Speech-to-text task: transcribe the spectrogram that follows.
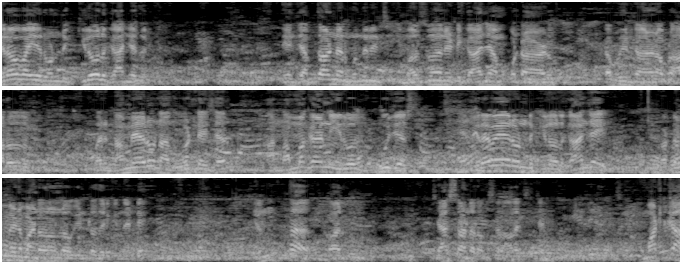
ఇరవై రెండు కిలోలు గాంజా దొరికింది. నేను చెప్తా ఉన్నాను ముందు నుంచి ఈ మధుసూదన్ రెడ్డి గాంజా అమ్ముకుంటున్నాడు డబ్బు తింటున్నాడు అప్పుడు ఆ రోజు. మరి నమ్మారు నాకు ఓట్లేశారు ఆ నమ్మకాన్ని ఈరోజు పూజ ప్రూవ్ చేస్తూ ఇరవై రెండు కిలోల గాంజాయి కొట్టంపేట మండలంలో ఒక ఇంట్లో దొరికిందంటే ఎంత వాళ్ళు చేస్తా ఉంటారు ఒకసారి ఆలోచించండి. మట్కా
